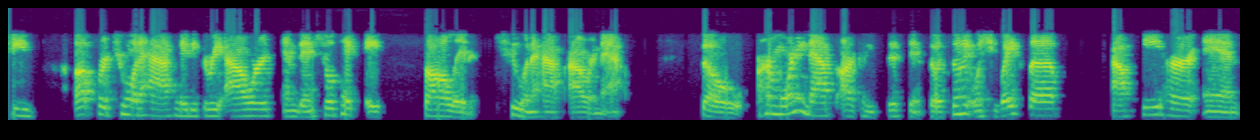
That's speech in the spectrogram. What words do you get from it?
she's up for two and a half, maybe three hours, and then she'll take a solid two and a half hour nap. So her morning naps are consistent. So as soon as when she wakes up, I'll feed her and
